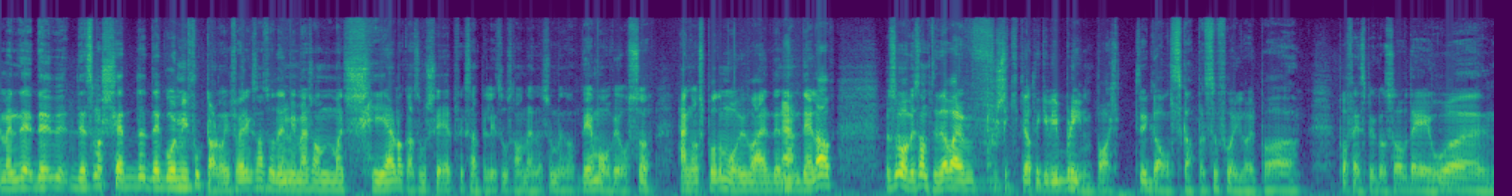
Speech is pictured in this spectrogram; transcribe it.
men det, det, det som har skjedd, det går mye fortere nå enn før. ikke sant? Så det er mye mer sånn, Man ser noe som skjer f.eks. i sosiale medier. Som sånn, det må vi også henge oss på. Det må vi være en del av. Men så må vi samtidig være forsiktige at ikke vi blir med på alt galskapet som foregår på, på Facebook også. Det er jo eh,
